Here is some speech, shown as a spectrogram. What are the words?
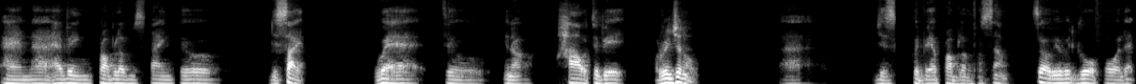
and uh, having problems trying to decide where to, you know, how to be original. Uh, just could be a problem for some. So we would go for that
